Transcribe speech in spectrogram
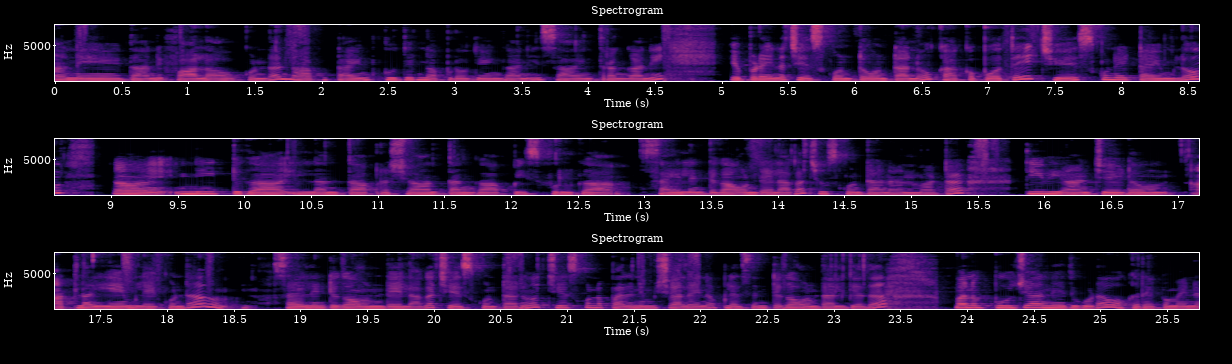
అనే దాన్ని ఫాలో అవ్వకుండా నాకు టైం కుదిరినప్పుడు ఉదయం కానీ సాయంత్రం కానీ ఎప్పుడైనా చేసుకుంటూ ఉంటాను. కాకపోతే చేసుకునే టైంలో నీట్గా ఇల్లంతా ప్రశాంతంగా పీస్ఫుల్గా సైలెంట్గా ఉండేలాగా చూసుకుంటాను అనమాట టీవీ ఆన్ చేయడం అట్లా ఏం లేకుండా సైలెంట్గా ఉండేలాగా చేసుకుంటాను. చేసుకున్న పది నిమిషాలైనా ప్లెజెంట్గా ఉండాలి కదా మనం పూజ అనేది కూడా ఒక రకమైన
